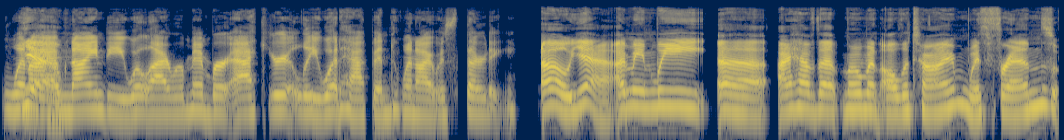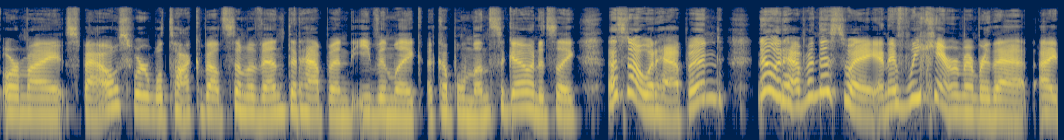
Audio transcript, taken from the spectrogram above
when yeah. I am 90. Will I remember accurately what happened when I was 30? Oh, yeah. I mean, we, uh, I have that moment all the time with friends or my spouse where we'll talk about some event that happened even like a couple months ago. And it's like, that's not what happened. No, it happened this way. And if we can't remember that, I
